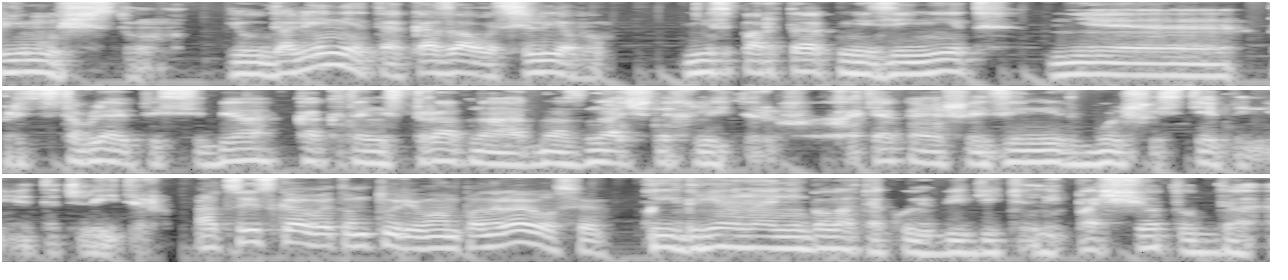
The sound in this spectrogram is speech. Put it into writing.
преимуществом. И удаление это оказалось левым ни «Спартак», ни «Зенит» не представляют из себя, как это ни странно, однозначных лидеров. Хотя, конечно, «Зенит» в большей степени этот лидер. А ЦСКА в этом туре вам понравился? По игре она не была такой убедительной. По счету, да.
